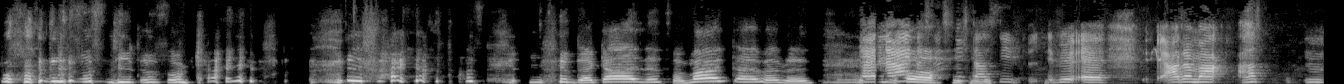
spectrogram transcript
Dieses Lied ist so geil. Ich feiere das. Ich bin der Karl S. von Mount Everest. Äh, nein, Oh, das ist ich nicht das Lied. Wir, äh, Adama, hast, m,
